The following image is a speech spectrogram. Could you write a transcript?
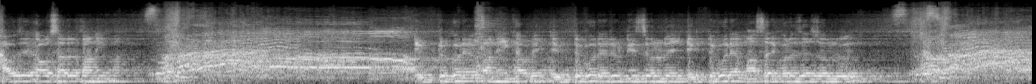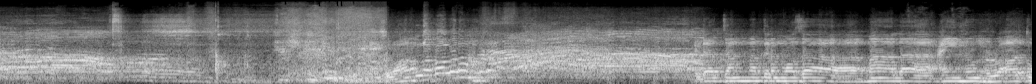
হাউজে কাউসারের পানি। একটু করে পানি খাবে, একটু করে রুটি চলবে, একটু করে মাছের কলেজে চলবে। এটা জান্নাতের মজা মালা আইনুন রাআতু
